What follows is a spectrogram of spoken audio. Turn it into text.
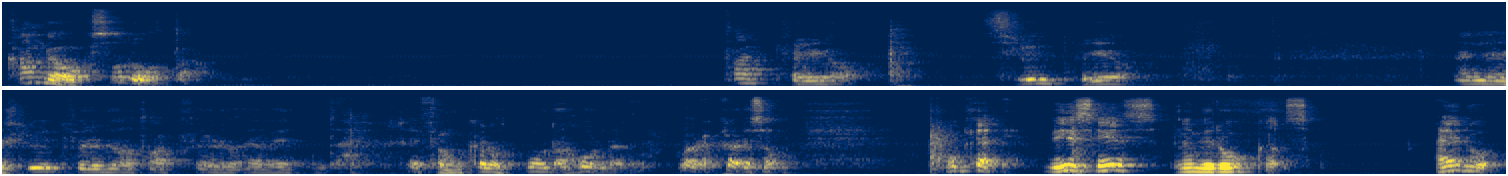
kan det också låta. Tack för idag. Slut för idag. Eller slut för idag, tack för idag, jag vet inte. Det funkar åt båda hållen, verkar det som. Okej, vi ses när vi råkas. Hej då.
